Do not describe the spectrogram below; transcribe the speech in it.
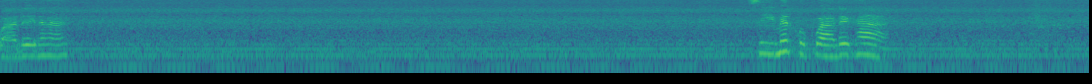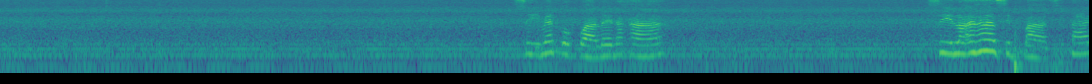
ว่าๆเลยนะคะสี่เม็ดกว่าๆเลยค่ะสี่เม็ดกว่าๆเลยนะคะ สี่ร้อยห้าสิบบาทสุดท้าย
